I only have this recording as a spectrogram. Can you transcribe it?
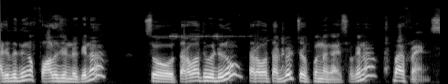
అదేవిధంగా ఫాలో చేయండి ఓకేనా సో తర్వాత వీడియో తర్వాత అప్డేట్ చెప్పుకుందాం గాయస్ ఓకేనా బాయ్ ఫ్రెండ్స్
